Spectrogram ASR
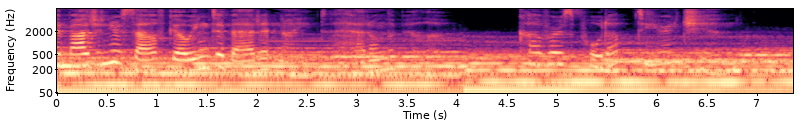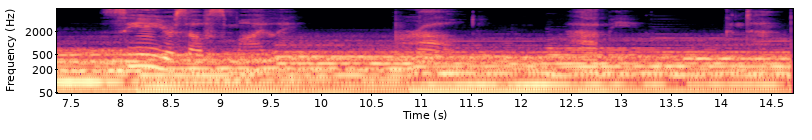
Imagine yourself going to bed at night, head on the pillow, covers pulled up to your chin. See yourself smiling, proud, happy, content.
